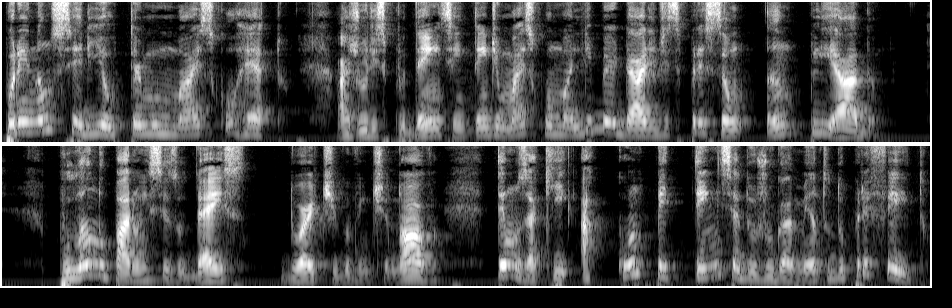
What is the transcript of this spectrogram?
porém não seria o termo mais correto. A jurisprudência entende mais como uma liberdade de expressão ampliada. Pulando para o inciso 10 do artigo 29, temos aqui a competência do julgamento do prefeito.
